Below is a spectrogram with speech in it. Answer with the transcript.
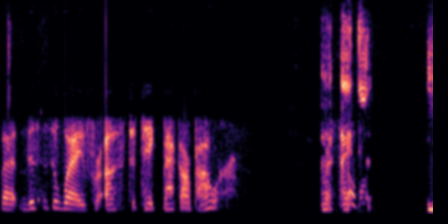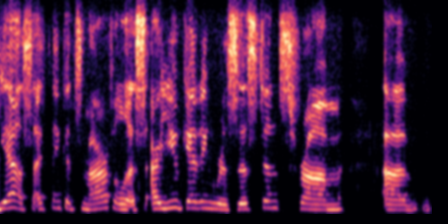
but this is a way for us to take back our power. I, I, Yes, I think it's marvelous. Are you getting resistance from um,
